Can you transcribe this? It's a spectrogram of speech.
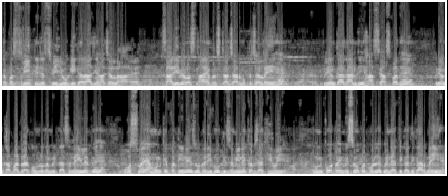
तपस्वी, तेजस्वी योगी का राज यहाँ चल रहा है। सारी व्यवस्थाएँ, भ्रष्टाचार मुक्त चल रही हैं। प्रियंका गांधी हास्यास्पद हैं। प्रियंका वाड्रा को हम लोग गंभीरता से नहीं लेते हैं। वो स्वयं उनके पति ने, जो गरीबों की ज़मीनें कब्जा की हुई हैं, उनको तो इन विषयों पर बोलने कोई नैतिक अधिकार नहीं है।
